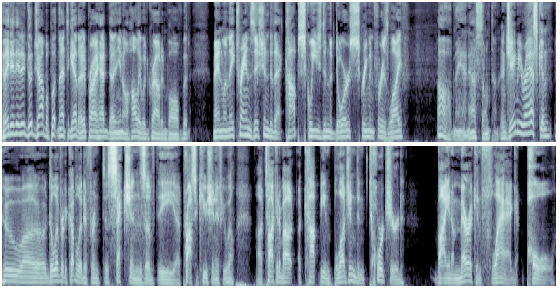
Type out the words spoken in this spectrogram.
They did, they did a good job of putting that together. They probably had, uh, you know, a Hollywood crowd involved. But, man, when they transitioned to that cop squeezed in the doors screaming for his life, Oh man, that's something. And Jamie Raskin, who uh, delivered a couple of different uh, sections of the uh, prosecution, if you will, uh, talking about a cop being bludgeoned and tortured by an American flag pole.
